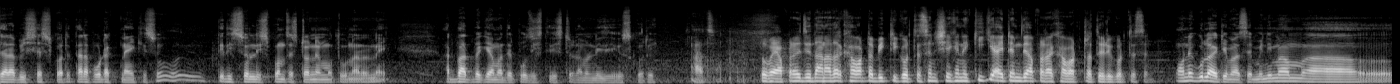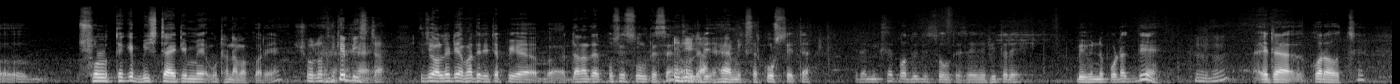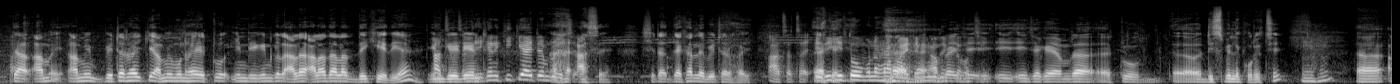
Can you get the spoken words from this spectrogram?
যারা বিশ্বাস করে তারা প্রোডাক্ট নেয় কিছু। তিরিশ চল্লিশ পঞ্চাশ টনের মতো ওনারা নেয়। আর বাদ বাকি আমাদের পঁচিশ তিরিশ টন আমরা নিজে ইউজ করি। আচ্ছা। তো ভাই আপনারা যে দানাদার খাবারটা বিক্রি করতেছেন সেখানে কি কি আইটেম দিয়ে আপনারা খাবারটা তৈরি করতেছেন? অনেকগুলো আইটেম আছে। মিনিমাম ষোলো থেকে বিশটা আইটেমে ওঠানামা করে। ষোলো থেকে বিশটা? এই যে অলরেডি আমাদের এটা দানাদার প্রসেস চলতেছে হ্যাঁ মিক্সার করছে এটা। এটা মিক্সার পদ্ধতি চলতেছে। যে ভিতরে বিভিন্ন প্রোডাক্ট দিয়ে এটা করা হচ্ছে। তা আচ্ছা। আমি আমি বেটার হয় কি আমি মনে হয় একটু ইনগ্রেডিয়েন্টগুলো আলাদা আলাদা দেখিয়ে দিই হ্যাঁ। আচ্ছা, আচ্ছা, ইনগ্রেডিয়েন্ট এখানে কি কি আইটেম রয়েছে? আছে। সেটা দেখালে বেটার হয়। আচ্ছা আচ্ছা। এদিকে তো মনে হয় হ্যাঁ, আইটেম আমরা এই এই জায়গায় আমরা একটু ডিসপ্লে করেছি।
